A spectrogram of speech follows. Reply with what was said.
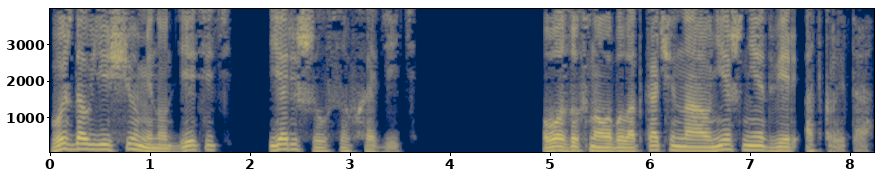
Выждав еще минут десять, я решился входить. Воздух снова был откачан, а внешняя дверь открыта.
